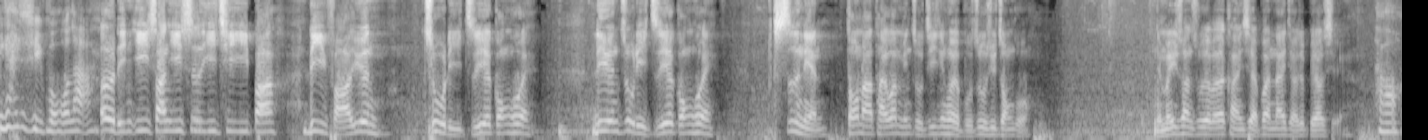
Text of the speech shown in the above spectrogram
应该是无啦。二零一三、一四、一七、一八，立法院助理职业工会，立院助理职业工会，四年都拿台湾民主基金会的补助去中国。你们预算书要不要看一下？不然那一条就不要写。好，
